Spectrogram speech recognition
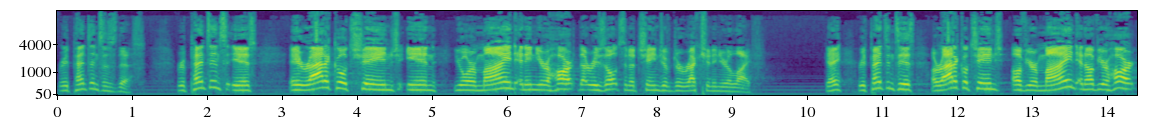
Repentance is this repentance is a radical change in your mind and in your heart that results in a change of direction in your life. Okay? Repentance is a radical change of your mind and of your heart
